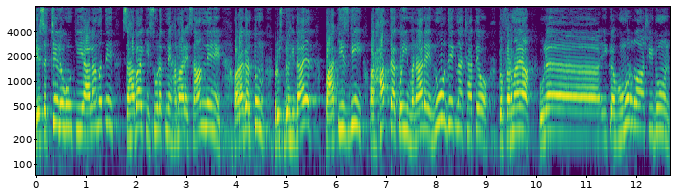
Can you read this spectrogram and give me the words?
ये सच्चे लोगों की अलामतें साहबा की सूरत में हमारे सामने हैं। और अगर तुम रुशद हिदायत, पाकिजगी और हक का कोई मनारे नूर देखना चाहते हो तो फरमाया उलाशिदून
